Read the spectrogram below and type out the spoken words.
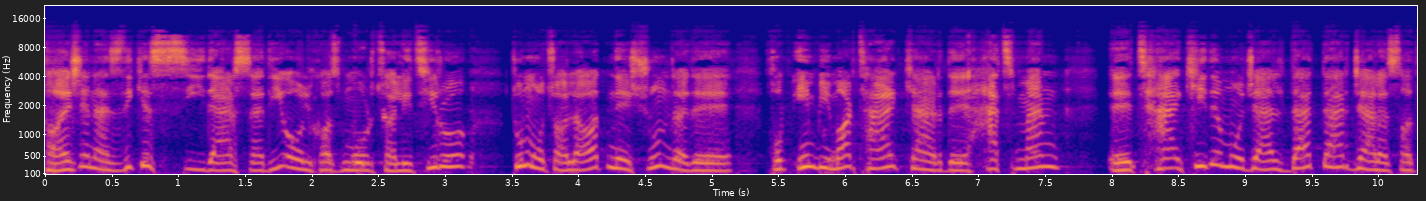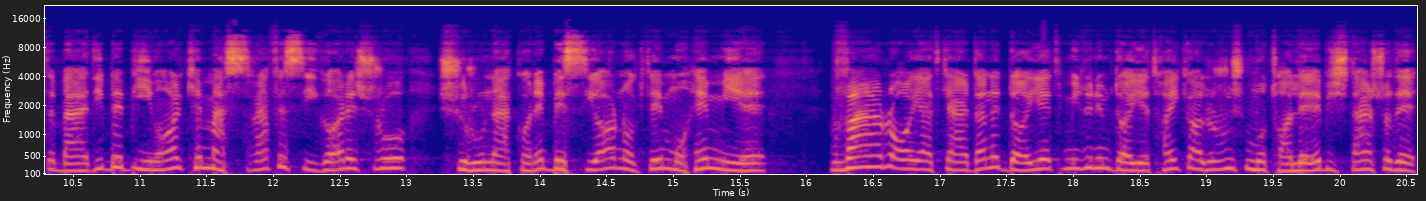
کاهش نزدیک سی درصدی all-cause mortality رو تو مطالعات نشون داده. خب این بیمار ترک کرده. حتما تاکید مجدد در جلسات بعدی به بیمار که مصرف سیگارش رو شروع نکنه بسیار نکته مهمیه و رعایت کردن diet. می‌دونیم diet هایی که حالا روش مطالعه بیشتر شده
